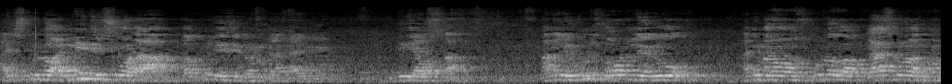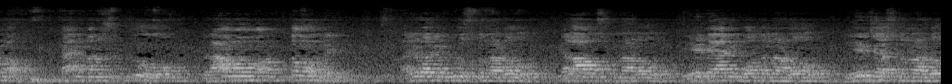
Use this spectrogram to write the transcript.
హై స్కూల్లో అన్నీ తెలిసి కూడా తప్పులు చేసేటువంటి పిల్లకాయలు. ఇది వ్యవస్థ. మనల్ని ఎవరు చూడలేదు అని మనం స్కూల్లో క్లాస్ రూమ్లో అనుకుంటాం. కానీ మన చుట్టూ గ్రామం అంతా ఉంది. అయ్యవాడు ఎప్పుడు వస్తున్నాడు ఎలా వస్తున్నాడు ఏ టైంకి పోతున్నాడు ఏం చేస్తున్నాడు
